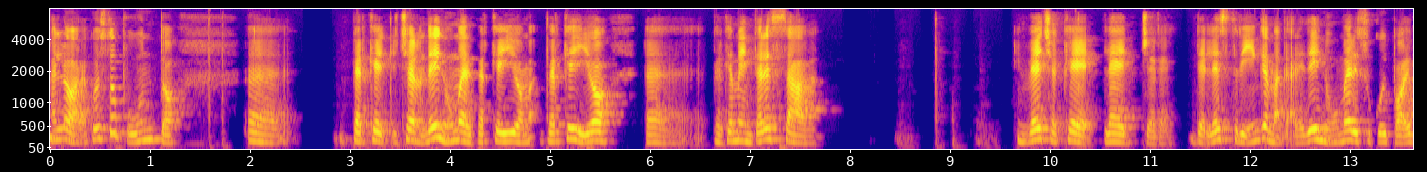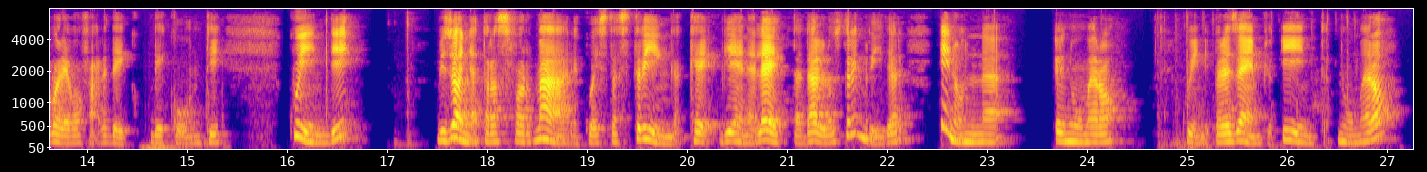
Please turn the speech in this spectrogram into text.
Allora, a questo punto, eh, perché c'erano dei numeri, perché io, perché io eh, perché mi interessava invece che leggere delle stringhe, magari dei numeri su cui poi volevo fare dei, dei conti. Quindi bisogna trasformare questa stringa che viene letta dallo stream reader in un eh, numero. Quindi per esempio int numero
